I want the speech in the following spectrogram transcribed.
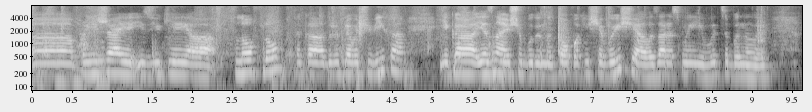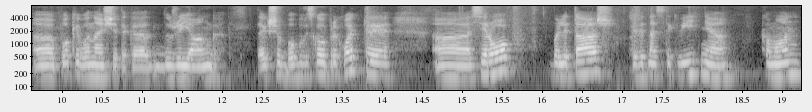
Е, приїжджає із UK Фло Фло, така дуже кльова човіха, яка я знаю, що буде на топах і ще вище, але зараз ми її вицебанили, е, поки вона ще така дуже янг. Так що обов'язково приходьте. Е, сіроп, балетаж, 19 квітня. Камон,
